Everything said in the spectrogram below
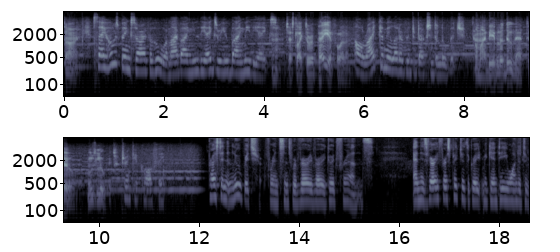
sorry. Say, who's being sorry for who? Am I buying you the eggs or are you buying me the eggs? Oh, just like to repay you for them. All right. Give me a letter of introduction to Lubitsch. I might be able to do that, too. Who's Lubitsch? Drink your coffee. Preston and Lubitsch, for instance, were very, very good friends. And his very first picture, The Great McGinty, he wanted to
